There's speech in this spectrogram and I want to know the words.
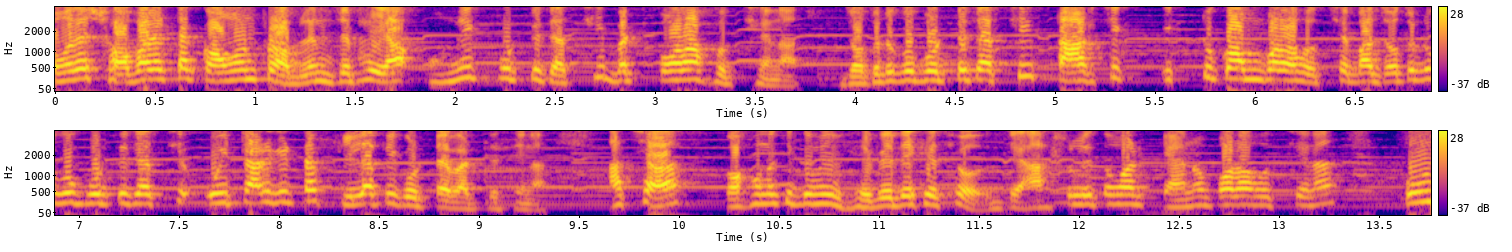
তোমাদের সবার একটা কমন প্রবলেম যে, ভাইয়া, অনেক পড়তে চাচ্ছি বাট পড়া হচ্ছে না। যতটুকু পড়তে চাচ্ছি তার চেয়ে একটু কম পড়া হচ্ছে, বা যতটুকু পড়তে চাচ্ছি ওই টার্গেটটা ফিল আপই করতে পারতেছি না। আচ্ছা কখনো কি তুমি ভেবে দেখেছ যে, আসলে তোমার কেন পড়া হচ্ছে না? কোন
